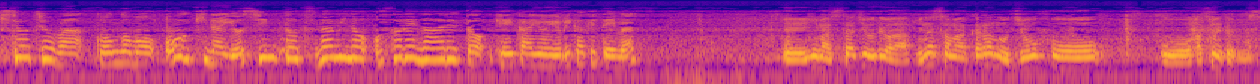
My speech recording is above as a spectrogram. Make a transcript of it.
気象庁は今後も大きな余震と津波の恐れがあると警戒を呼びかけています、えー、今スタジオでは皆様からの情報を集めております、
